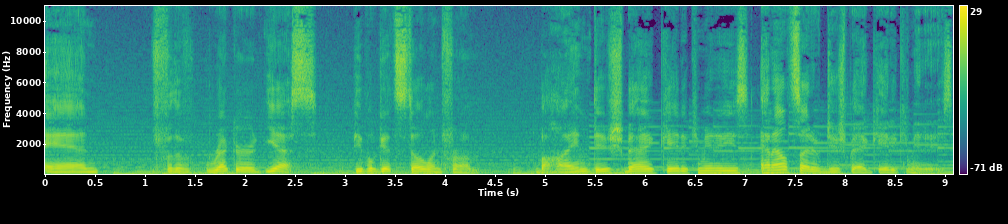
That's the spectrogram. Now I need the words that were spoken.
And for the record, yes, people get stolen from behind douchebag gated communities and outside of douchebag gated communities.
